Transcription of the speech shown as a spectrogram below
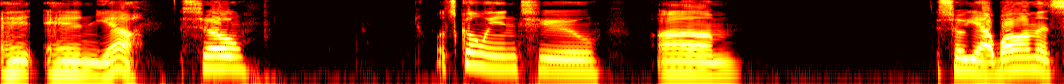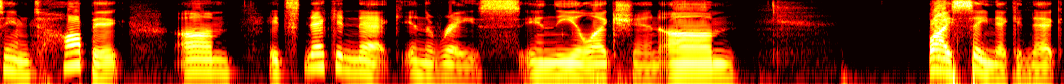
and and yeah. So let's go into um so yeah, while on that same topic, um, it's neck and neck in the race in the election. Um, well, I say neck and neck.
